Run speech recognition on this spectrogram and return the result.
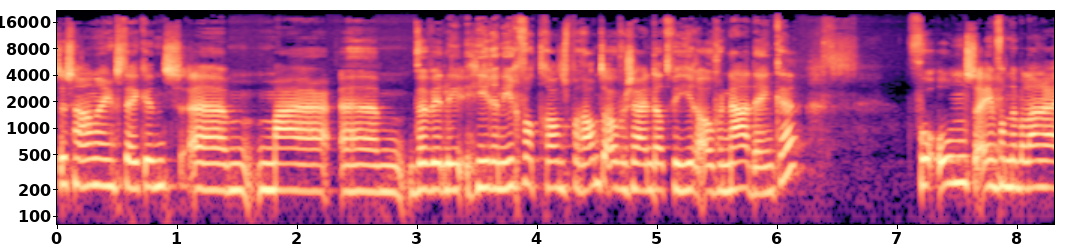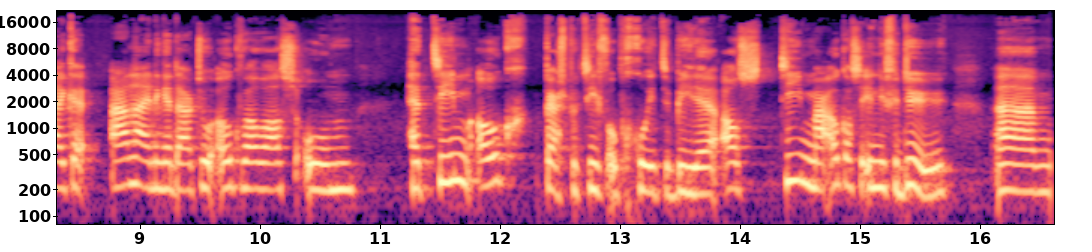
tussen aanhalingstekens. Ehm, maar ehm, we willen hier in ieder geval transparant over zijn dat we hierover nadenken. Voor ons een van de belangrijke aanleidingen daartoe ook wel was om het team ook perspectief op groei te bieden. Als team, maar ook als individu. Ehm,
